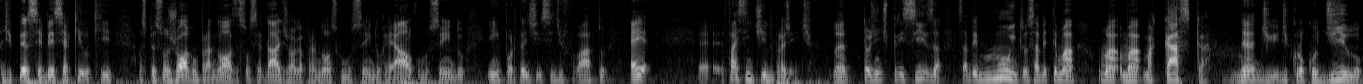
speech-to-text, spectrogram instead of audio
de perceber se aquilo que as pessoas jogam para nós, a sociedade joga para nós como sendo real, como sendo importante, se de fato é, é faz sentido para a gente. Né? Então a gente precisa saber muito, saber ter uma, uma, uma, uma casca né, de, de crocodilo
